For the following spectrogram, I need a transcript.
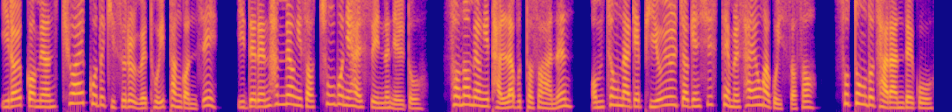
이럴 거면 QR코드 기술을 왜 도입한 건지 이들은 한 명이서 충분히 할 수 있는 일도 서너 명이 달라붙어서 하는 엄청나게 비효율적인 시스템을 사용하고 있어서 소통도 잘 안 되고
